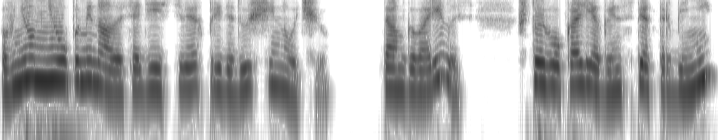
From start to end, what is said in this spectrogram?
В нем не упоминалось о действиях предыдущей ночью. Там говорилось, что его коллега-инспектор Бени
